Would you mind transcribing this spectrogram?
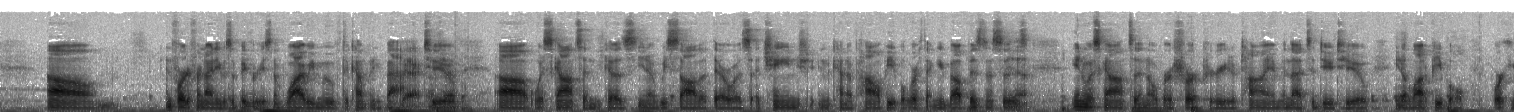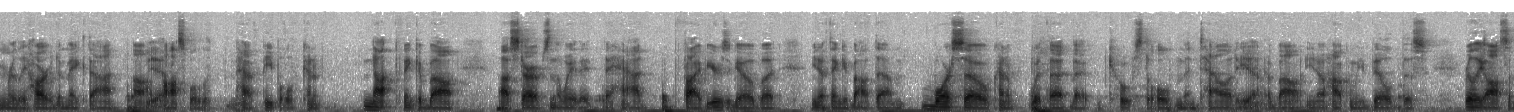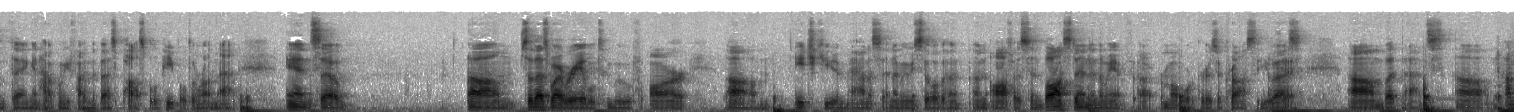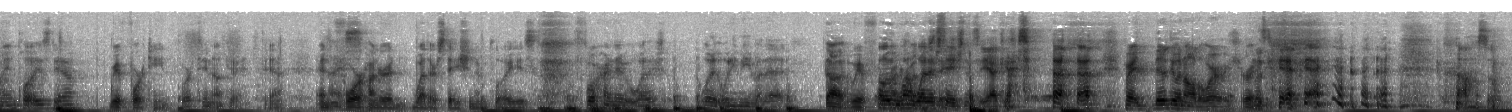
Um, and 4490 was a big reason of why we moved the company back, Back, to okay. Uh, Wisconsin because you know we saw that there was a change in kind of how people were thinking about businesses Yeah. in Wisconsin over a short period of time, and that's due to you know a lot of people working really hard to make that uh, Yeah. possible. To have people kind of not think about uh, startups in the way they, they had five years ago, but you know think about them more so kind of with that that coastal mentality Yeah. about you know how can we build this really awesome thing and how can we find the best possible people to run that, and so um, so that's why we're able to move our um, HQ to Madison. I mean, we still have a, an office in Boston, and then we have uh, remote workers across the U.S. Um, but that's um, How many employees do you have? we have 14, 14. Okay. yeah, and Nice. 400 weather station employees. 400 weather. What, what do you mean by that? Uh, we have Oh, 400 one weather stations. Yeah, guys. right, they're doing all the work. Right. awesome.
